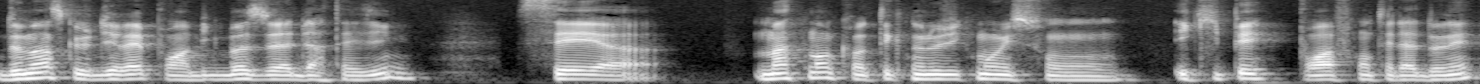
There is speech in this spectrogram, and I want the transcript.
Demain, ce que je dirais pour un big boss de l'advertising, c'est euh, maintenant que technologiquement ils sont équipés pour affronter la donnée,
